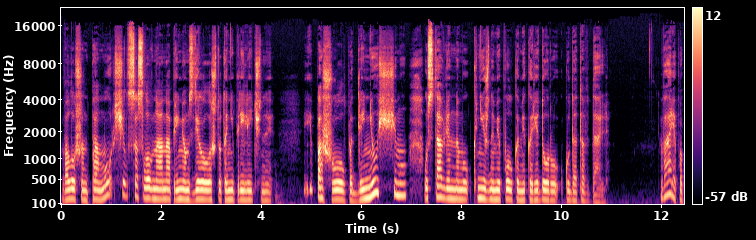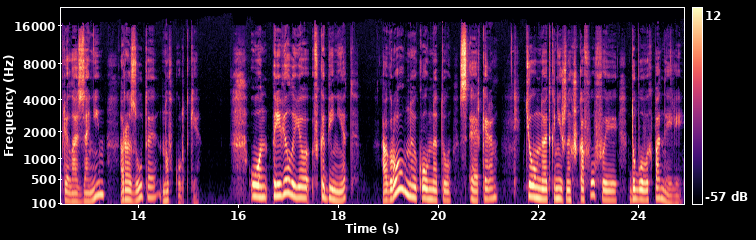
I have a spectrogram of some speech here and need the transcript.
Волошин поморщился, словно она при нем сделала что-то неприличное, и пошел по длиннющему, уставленному книжными полками коридору куда-то вдаль. Варя поплелась за ним, разутая, но в куртке. Он привел ее в кабинет, огромную комнату с эркером, темную от книжных шкафов и дубовых панелей.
